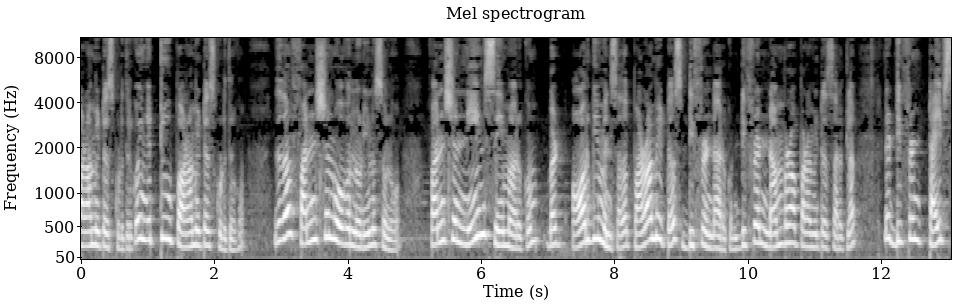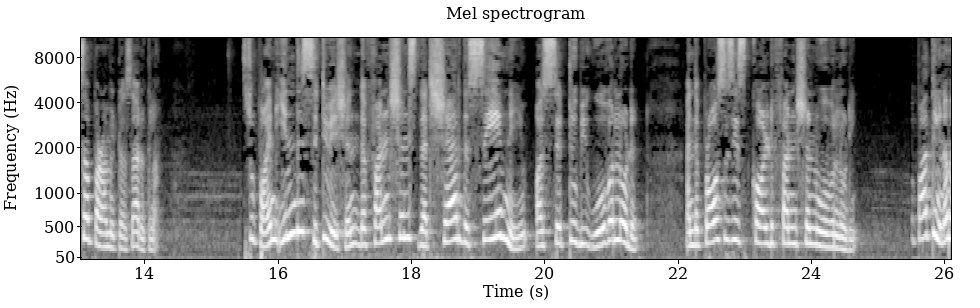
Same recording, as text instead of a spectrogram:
பராமீட்டர்ஸ் கொடுத்துருக்கோம். இங்க டூ பராமீட்டர்ஸ் கொடுத்துருக்கோம். இதுதான் ஃபங்க்ஷன் ஓவர்லோடிங்னு சொல்லுவோம். ஃபங்க்ஷன் நேம் சேமா இருக்கும். பட் ஆர்குமெண்ட்ஸ் அதாவது பராமீட்டர்ஸ் டிஃப்ரெண்டா இருக்கும். டிஃப்ரெண்ட் நம்பர் ஆஃப் பராமீட்டர்ஸா இருக்கலாம். இல்ல டிஃப்ரெண்ட் டைப்ஸ் ஆஃப் பராமீட்டர்ஸா இருக்கலாம். To point in this situation the functions that share the same name are said to be overloaded. And the process is called function overloading. பாத்தீங்கன்னா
